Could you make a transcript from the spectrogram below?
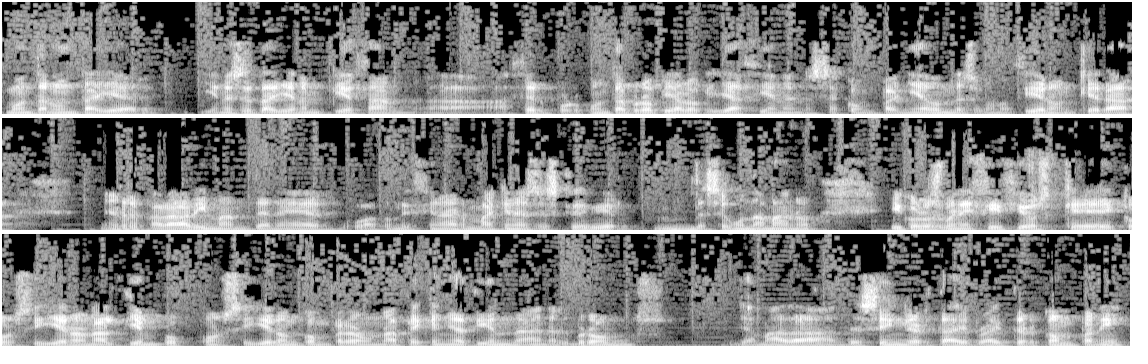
montan un taller y en ese taller empiezan a hacer por cuenta propia lo que ya hacían en esa compañía donde se conocieron, que era reparar y mantener o acondicionar máquinas de escribir de segunda mano. Y con los beneficios que consiguieron al tiempo, consiguieron comprar una pequeña tienda en el Bronx, llamada The Singer Typewriter Company,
